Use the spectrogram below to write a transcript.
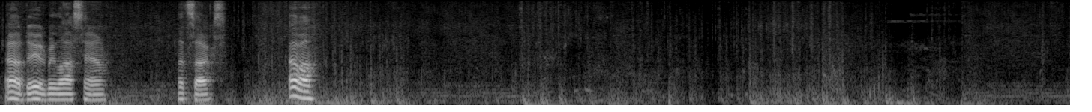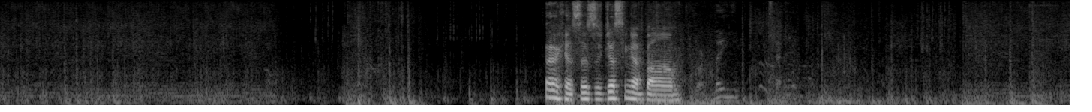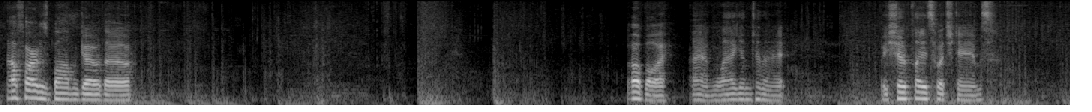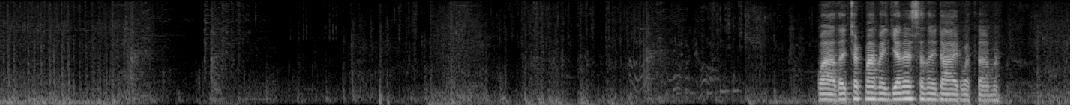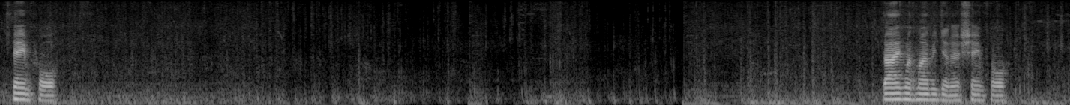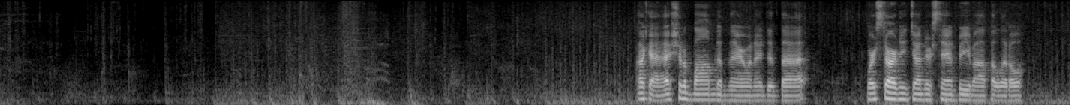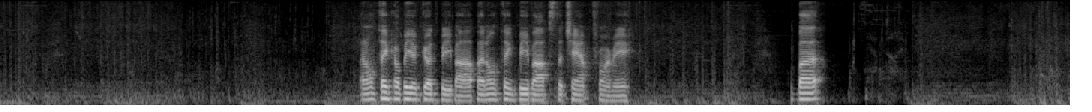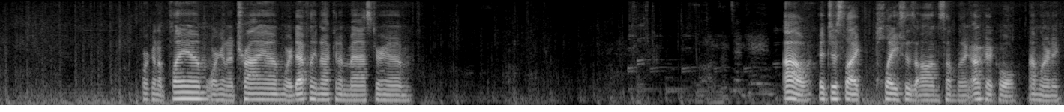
Oh, dude, we lost him. That sucks. Oh well. Okay, so suggesting a bomb. How far does bomb go, though? Oh boy, I am lagging tonight. We should have played Switch games. Wow, they took my McGinnis and they died with them. Shameful. Dying with my McGinnis, shameful. Okay, I should have bombed him there when I did that. We're starting to understand Bebop a little. I don't think I'll be a good Bebop. I don't think Bebop's the champ for me. But... We're gonna play him, we're gonna try him, we're definitely not gonna master him. Oh, it just like places on something. Okay, cool. I'm learning.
